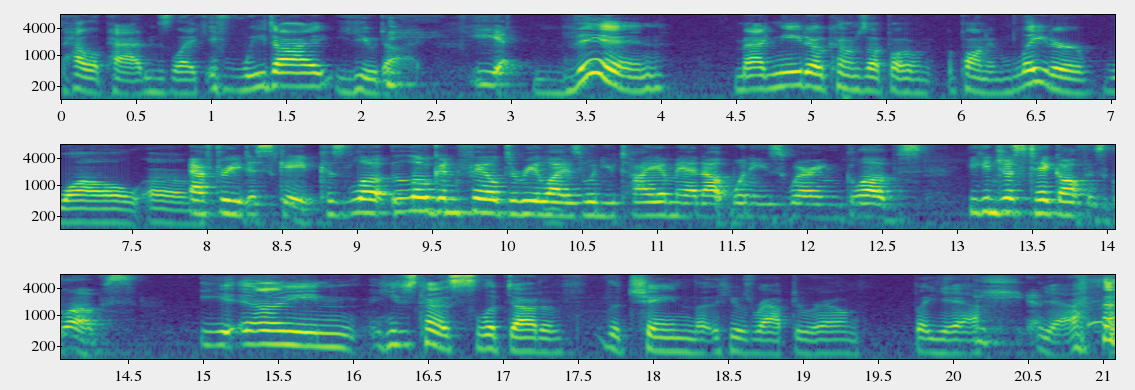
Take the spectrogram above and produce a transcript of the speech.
helipad and is like, "If we die, you die." Yeah. then Magneto comes up on, upon him later while um, After he'd escaped, because Lo- Logan failed to realize when you tie a man up when he's wearing gloves, he can just take off his gloves. Yeah, I mean, he just kind of slipped out of the chain that he was wrapped around. But yeah, Yeah. yeah,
